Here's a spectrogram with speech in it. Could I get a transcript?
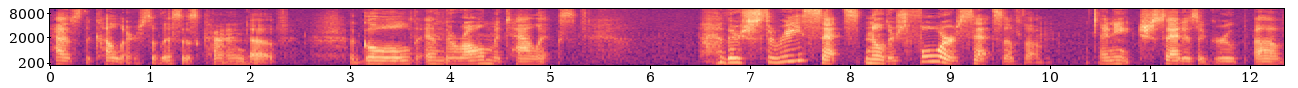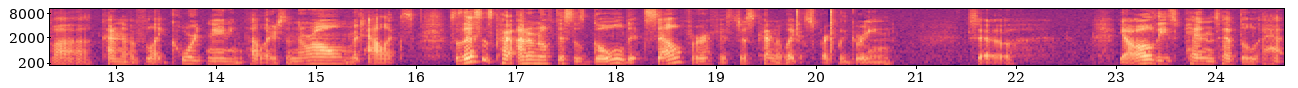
has the color. So this is kind of a gold and they're all metallics there's three sets, no, there's four sets of them. And each set is a group of uh, kind of like coordinating colors, and they're all metallics. So this is kind of, I don't know if this is gold itself or if it's just kind of like a sparkly green. So, yeah, all these pens have the ha,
